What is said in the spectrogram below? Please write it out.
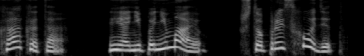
«Как это? Я не понимаю. Что происходит?»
